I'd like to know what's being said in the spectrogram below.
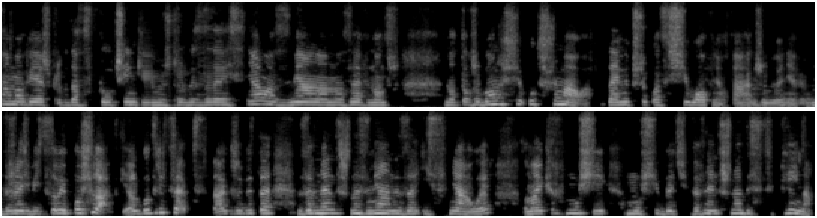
sama wiesz, prawda, z coachingiem, żeby zaistniała zmiana na zewnątrz, no to żeby ona się utrzymała. Dajmy przykład z siłownią, tak, żeby, nie wiem, wyrzeźbić sobie pośladki albo triceps, tak, żeby te zewnętrzne zmiany zaistniały, to najpierw musi, musi być wewnętrzna dyscyplina.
